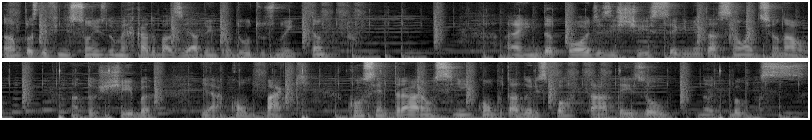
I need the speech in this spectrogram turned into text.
amplas definições do mercado baseado em produtos, no entanto, ainda pode existir segmentação adicional. A Toshiba e a Compaq concentraram-se em computadores portáteis ou notebooks.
